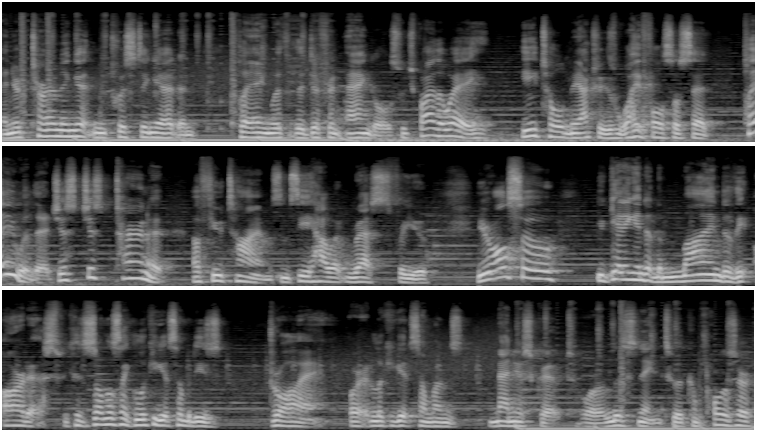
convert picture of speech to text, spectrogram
and you're turning it and twisting it and playing with the different angles, which by the way, he told me, actually his wife also said, play with it, just, just turn it a few times and see how it rests for you. You're also, you're getting into the mind of the artist because it's almost like looking at somebody's drawing or looking at someone's manuscript or listening to a composer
